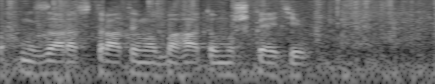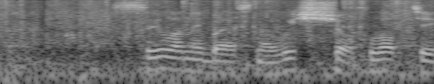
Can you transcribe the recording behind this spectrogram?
Ох, ми зараз втратимо багато мушкетів. Сила небесна, ви що, хлопці?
